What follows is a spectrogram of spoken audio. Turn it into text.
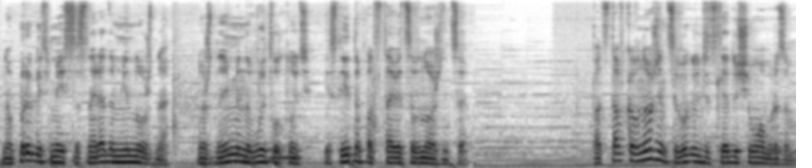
но прыгать вместе со снарядом не нужно, нужно именно вытолкнуть и слитно подставиться в ножницы. Подставка в ножницы выглядит следующим образом.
